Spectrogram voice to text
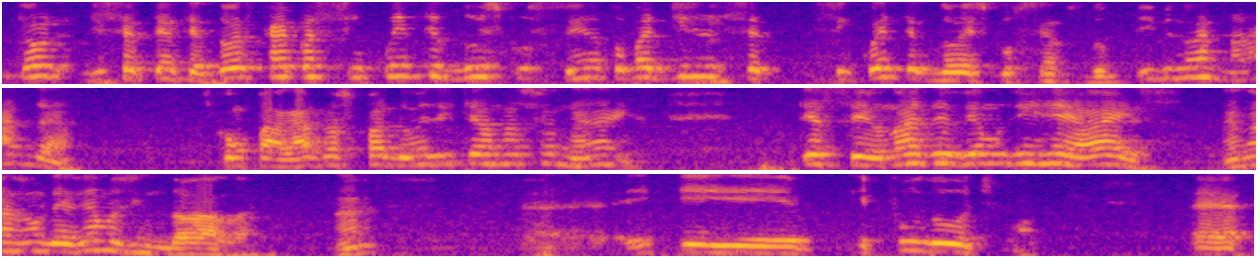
Então, de 72% cai para 52%. Uma dívida de 52% do PIB não é nada comparado aos padrões internacionais. Terceiro, nós devemos em reais, né? nós não devemos em dólar. Né? E, e, por último, é,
